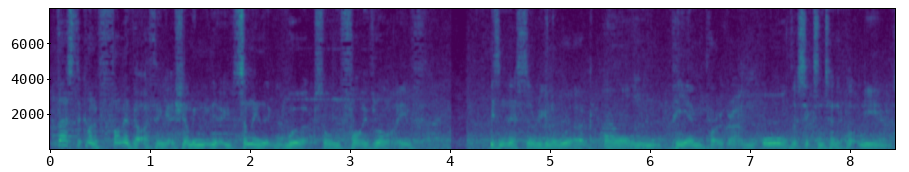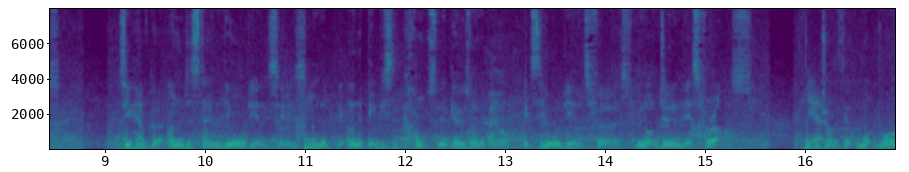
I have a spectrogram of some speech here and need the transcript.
That's the kind of fun of it, I think. Actually, I mean, you know, something that works on Five Live isn't necessarily going to work on PM program or the six and ten o'clock news. So you have got to understand the audiences, and the, hmm. I mean, the BBC constantly goes on about it's the audience first. We're not doing this for us. yeah. We're trying to think what do our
